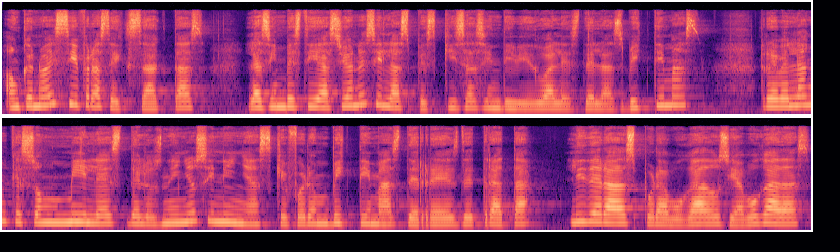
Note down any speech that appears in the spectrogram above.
Aunque no hay cifras exactas, las investigaciones y las pesquisas individuales de las víctimas revelan que son miles de los niños y niñas que fueron víctimas de redes de trata lideradas por abogados y abogadas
